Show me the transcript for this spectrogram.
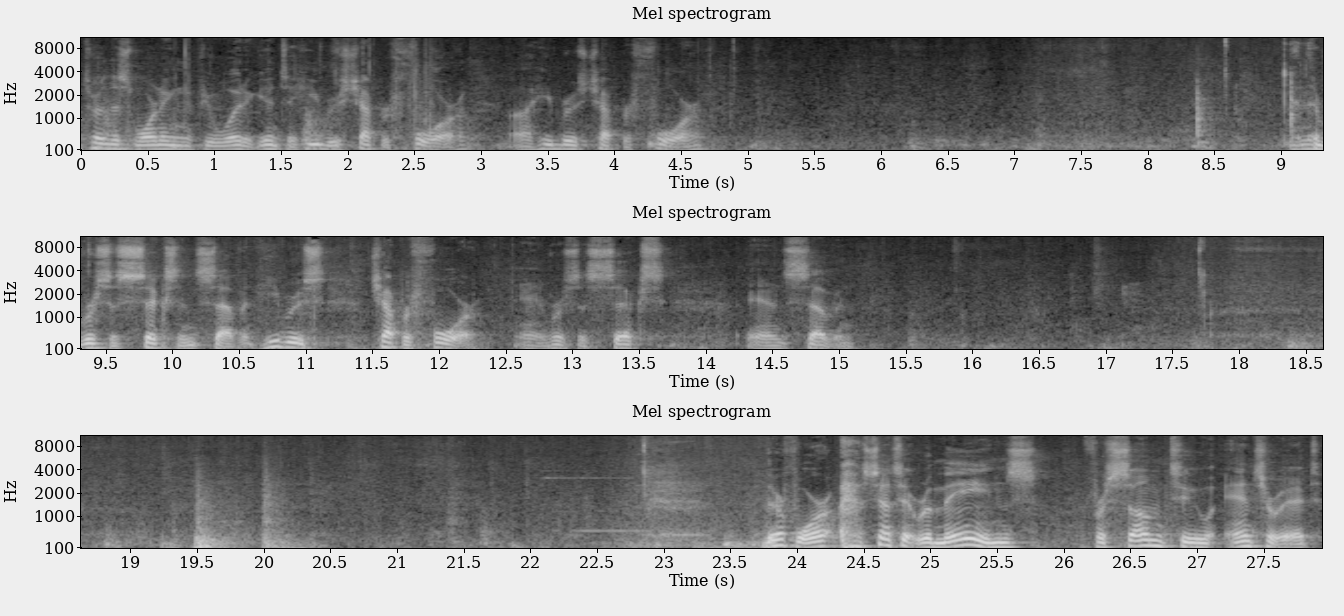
turn this morning, if you would, again to Hebrews chapter 4. Uh, Hebrews chapter 4. And then verses 6 and 7. Hebrews chapter 4 and verses 6 and 7. Therefore, since it remains for some to enter it,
